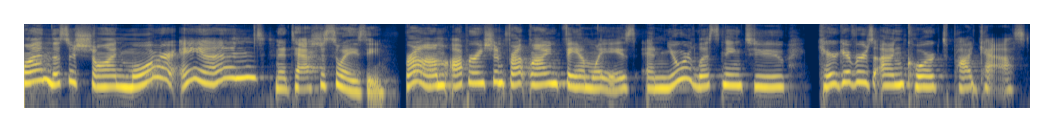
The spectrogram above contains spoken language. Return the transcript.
everyone. This is Shawn Moore and Natasha Swayze from Operation Frontline Families, and you're listening to Caregivers Uncorked podcast,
